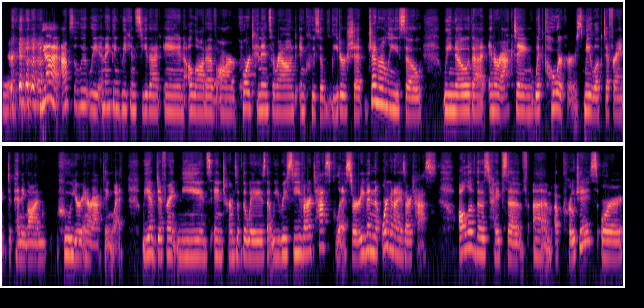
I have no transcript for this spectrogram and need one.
yeah. here. yeah, absolutely. And I think we can see that in a lot of our core tenets around inclusive leadership generally. So we know that interacting with coworkers may look different depending on who you're interacting with. We have different needs in terms of the ways that we receive our task list or even organize our tasks. All of those types of um, approaches or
